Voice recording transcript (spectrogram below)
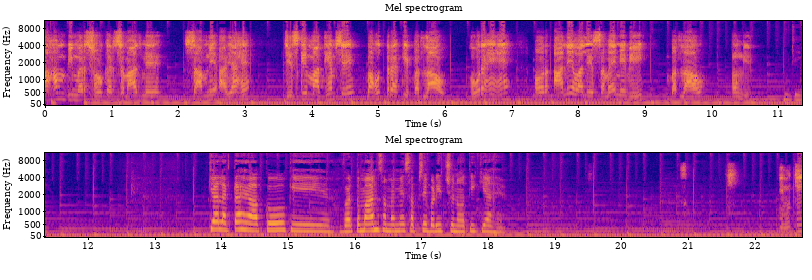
अहम विमर्श होकर समाज में सामने आया है जिसके माध्यम से बहुत तरह के बदलाव हो रहे हैं और आने वाले समय में भी बदलाव होंगे। जी। क्या लगता है आपको कि वर्तमान समय में सबसे बड़ी चुनौती क्या है? इनकी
